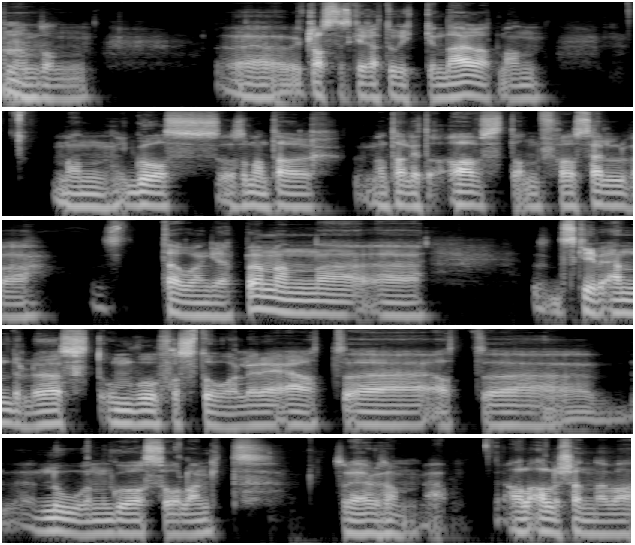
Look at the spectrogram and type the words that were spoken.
Eller en sånn uh, klassiske retorikken der at man man gås, altså man tar, man tar litt avstand fra selve terrorangrepet, men eh, skriver endeløst om hvor forståelig det er at, eh, at eh, noen går så langt. Så det er liksom, ja, alle, alle skjønner hva,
